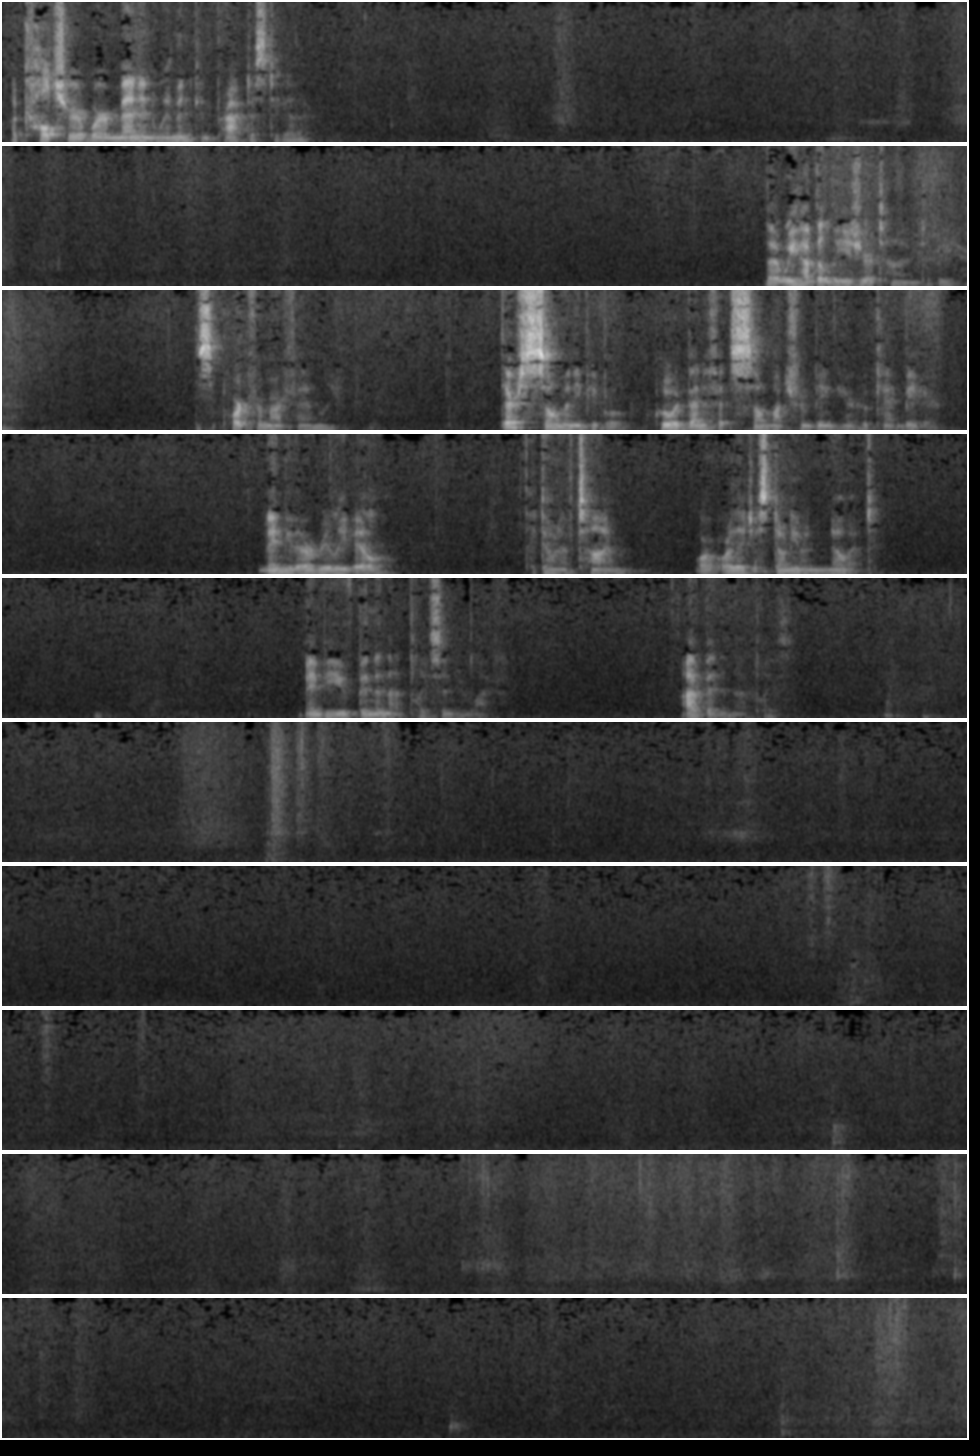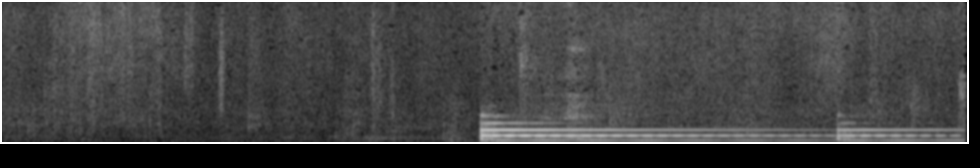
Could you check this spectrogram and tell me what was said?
a culture where men and women can practice together. That we have the leisure time to be here, the support from our family. There are so many people who would benefit so much from being here who can't be here. Maybe they're really ill, they don't have time, or, or they just don't even know it. Maybe you've been in that place in your life. I've been in that place.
